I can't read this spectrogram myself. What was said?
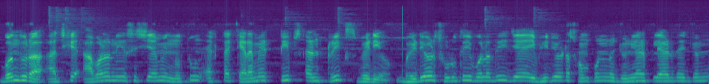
বন্ধুরা, আজকে আবারও নিয়ে এসেছি আমি নতুন একটা ক্যারামের টিপস অ্যান্ড ট্রিক্স ভিডিও। ভিডিওর শুরুতেই বলে দিই যে, এই ভিডিওটা সম্পূর্ণ জুনিয়র প্লেয়ারদের জন্য,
